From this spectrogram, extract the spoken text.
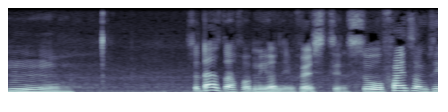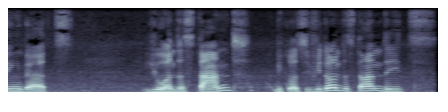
hmm. So that's that for me on investing. So find something that you understand because if you don't understand it,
